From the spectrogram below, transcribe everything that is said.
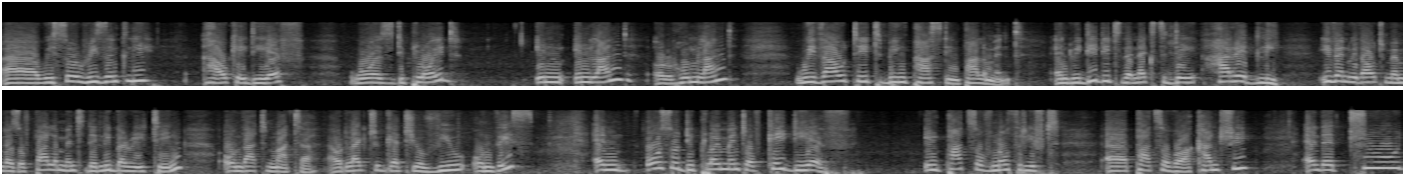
Uh, we saw recently how KDF was deployed in inland or homeland without it being passed in parliament. And we did it the next day hurriedly, even without members of parliament deliberating on that matter. I would like to get your view on this. And also deployment of KDF in parts of North Rift, uh, parts of our country. And the true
